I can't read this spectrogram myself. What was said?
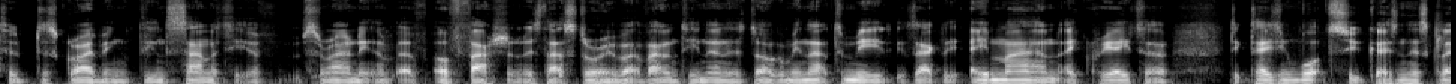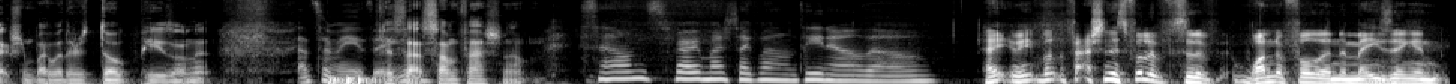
to describing the insanity of surrounding of, of, of fashion. Is that story about Valentino and his dog? I mean, that to me exactly a man, a creator, dictating what suit goes in his collection by whether his dog pees on it. That's amazing. Does that sum fashion up? Sounds very much like Valentino, though. Hey, I mean, but the fashion is full of sort of wonderful and amazing, and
